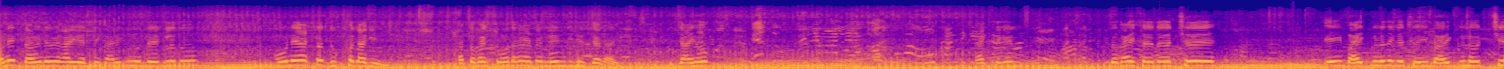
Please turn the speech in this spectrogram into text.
অনেক দামি দামি গাড়ি এসছে গাড়িগুলো দেখলে তো মনে একটা দুঃখ লাগি। আর তো ভাই তোমাদের একটা মেন জিনিস দেখায় যাই হোক এক সেকেন্ড তো গাই সেটা হচ্ছে এই বাইকগুলো দেখেছ? এই বাইকগুলো হচ্ছে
